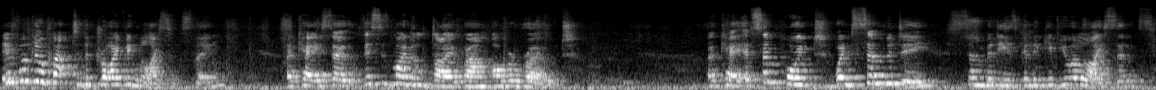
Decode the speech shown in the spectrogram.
if we go back to the driving license thing, okay, so this is my little diagram of a road. Okay, at some point when somebody, somebody is going to give you a license,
